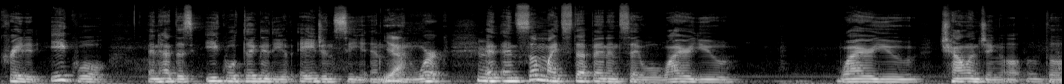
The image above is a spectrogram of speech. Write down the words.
created equal and had this equal dignity of agency and, Yeah. and work. And and some might step in and say, well, why are you why are you challenging uh, the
